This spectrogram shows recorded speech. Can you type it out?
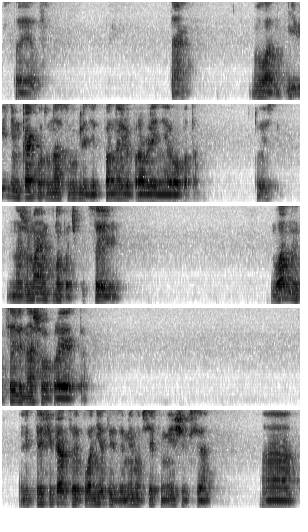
стоят. Так, ну ладно. И видим, как вот у нас выглядит панель управления роботом. То есть нажимаем кнопочку «Цели». Главные цели нашего проекта. Электрификация планеты и замена всех имеющихся а,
